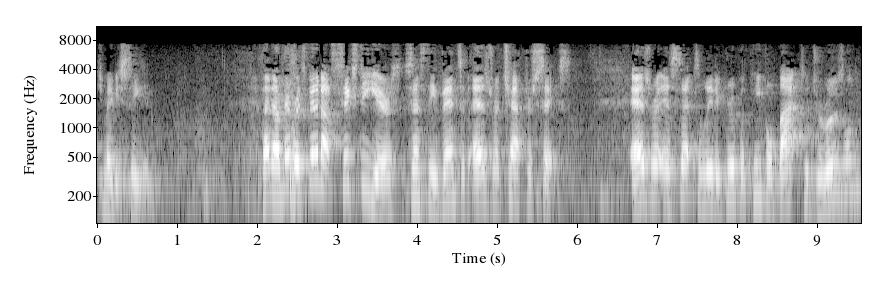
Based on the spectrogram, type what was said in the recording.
You may be seated. Now remember, it's been about 60 years since the events of Ezra chapter 6. Ezra is set to lead a group of people back to Jerusalem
